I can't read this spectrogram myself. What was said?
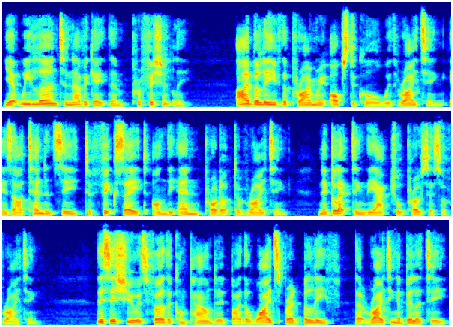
yet we learn to navigate them proficiently. I believe the primary obstacle with writing is our tendency to fixate on the end product of writing neglecting the actual process of writing. This issue is further compounded by the widespread belief that writing ability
